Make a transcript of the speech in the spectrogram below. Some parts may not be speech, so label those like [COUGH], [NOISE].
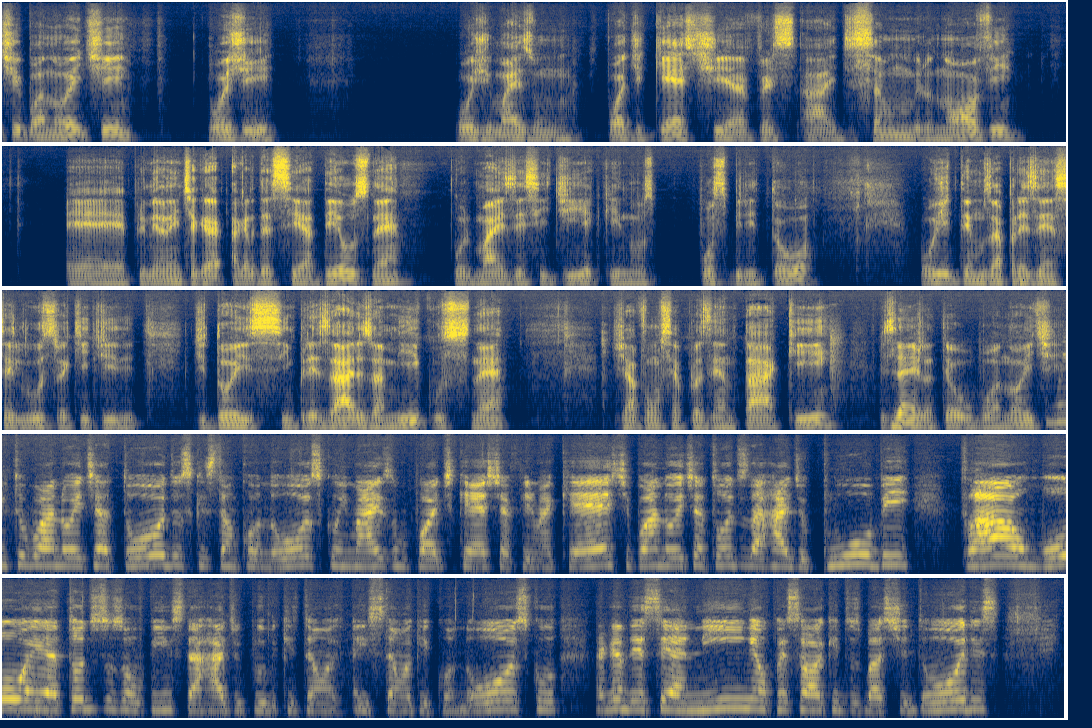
noite, boa noite. Hoje, hoje mais um podcast, a, vers- a edição número 9. É, primeiramente, agra- agradecer a Deus, né, por mais esse dia que nos possibilitou. Hoje temos a presença ilustre aqui de, de dois empresários, amigos, né? Já vão se apresentar aqui. Zângela, teu boa noite. Muito boa noite a todos que estão conosco em mais um podcast Afirma Cast. Boa noite a todos da Rádio Clube, Clau, Moa e a todos os ouvintes da Rádio Clube que estão, estão aqui conosco. Agradecer a Ninha, o pessoal aqui dos bastidores.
